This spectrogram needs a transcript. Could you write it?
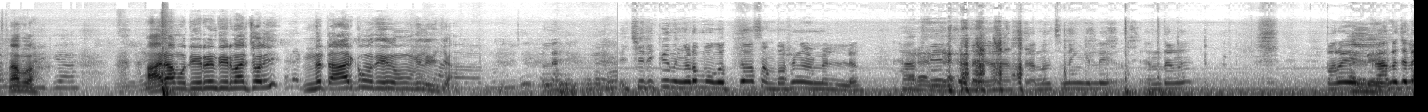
എന്നാ പോവാ? ആരാ മുതിർന്ന് തീരുമാനിച്ചോളി? എന്നിട്ട് ആർക്കും മുതിർ മുമ്പിൽ ഇരിക്കാം ശരിക്ക് നിങ്ങളുടെ മുഖത്ത് ആ സന്തോഷം കാണുന്നില്ലല്ലോ. ഹാപ്പി കാരണം വെച്ചിട്ടുണ്ടെങ്കിൽ എന്താണ്? പറയ. കാരണം വെച്ചാൽ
